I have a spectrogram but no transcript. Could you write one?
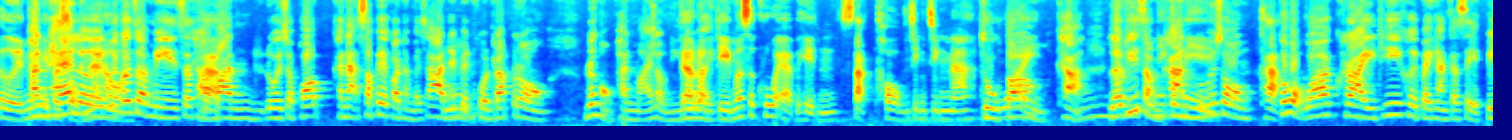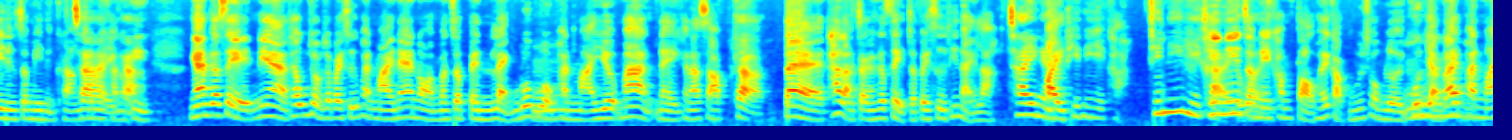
เลยไม่พันมีผแท้สมเลยแน่นอนแล้วก็จะมีสถาบันโดยเฉพาะคณะทรัพยากรธรรมชาติเนี่ยอืมเป็นคนรับรอง เรื่องของพันไม้เหล่านี้การัด้วยนตีเมื่อสักครู่แอบเห็นสักทองจริง ๆ นะ ถูกต้องด้วยค่ะอืมแล้วที่สำคัญที่นี่ก็มีคุณผู้ชมค่ะก็บอกว่าใครที่เคยไปงานเกษตรปีหนึ่งจะมีหนึ่งครั้งใช่ใช่ไหมคะน้องค่ะอิงงานเกษตรเนี่ยถ้าคุณผู้ชมจะไปซื้อพันไม้แน่นอน มันจะเป็นแหล่งรวบรวมอืมพันไม้เยอะมากในคณะทรัพย์ค่ะแต่ถ้าหลังจากงานเกษตรจะไปซื้อที่ไหนล่ะ ใช่ไงไปที่นี่ค่ะ ที่นี่มีที่ขายนี่ด้วยจะมีคำตอบให้กับคุณผู้ชมเลยอืมคุณอยากได้พันไม้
